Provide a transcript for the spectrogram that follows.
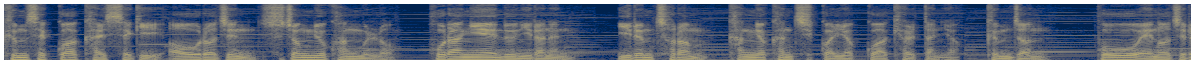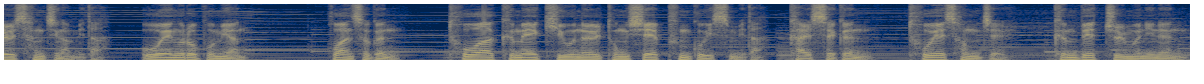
금색과 갈색이 어우러진 수정류 광물로 호랑이의 눈이라는 이름처럼 강력한 직관력과 결단력, 금전, 보호 에너지를 상징합니다. 오행으로 보면 호환석은 토와 금의 기운을 동시에 품고 있습니다. 갈색은 토의 성질, 금빛 줄무늬는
